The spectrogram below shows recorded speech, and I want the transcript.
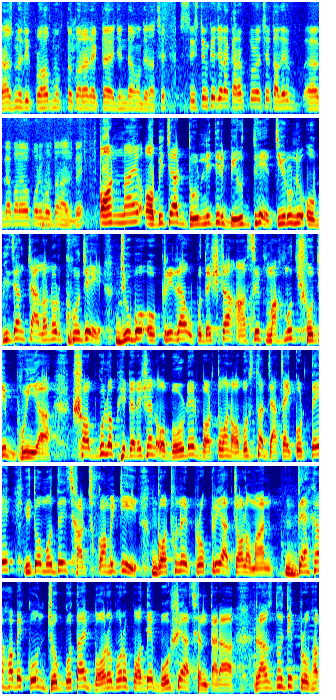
রাজনৈতিক প্রভাবমুক্ত করার একটা এজেন্ডা আমাদের আছে। সিস্টেমকে যারা কারাপ্ট করেছে, তাদের ব্যাপারেও পরিবর্তন আসবে। অন্যায়, অবিচার, দুর্নীতির বিরুদ্ধে চিরুনি অভিযান চালানোর খোঁজে যুব ও ক্রীড়া উপদেষ্টা আসিফ মাহমুদ, সজীব ভূঁইয়া। সবগুলো ফেডারেশন ও বোর্ডের বর্তমান অবস্থা যাচাই করতে ইতোমধ্যেই সার্চ কমিটি গঠনের প্রক্রিয়া চলমান। দেখা হবে কোন যোগ্যতায় বড় বড় পদে বসে আছেন তারা। রাজনৈতিক প্রভাব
